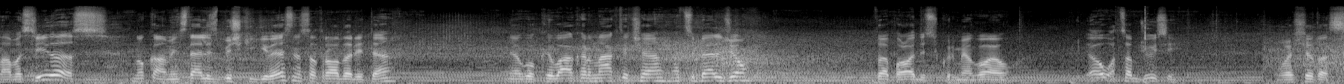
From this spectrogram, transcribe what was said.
Labas rytas. Nu ką, miestelis biški gyvesnis atrodo ryte, negu kai vakar naktį čia atsibeldžiau. Tuo parodysiu, kur mėgojau. Jau, what's up, juicy? Va šitas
